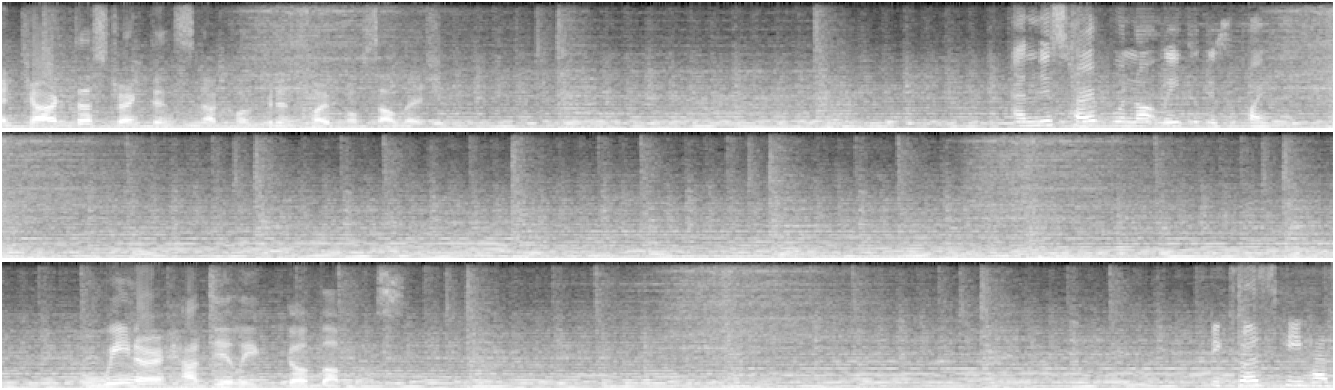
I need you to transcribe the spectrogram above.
And character strengthens our confident hope of salvation. And this hope will not lead to disappointment. We know how dearly God loved us. Because he has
